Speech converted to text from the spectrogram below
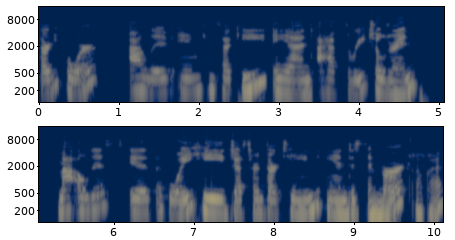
34. I live in Kentucky and I have three children. My oldest is a boy. He just turned 13 in December. Okay.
